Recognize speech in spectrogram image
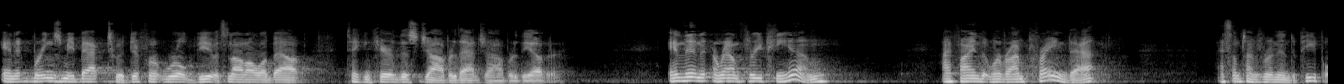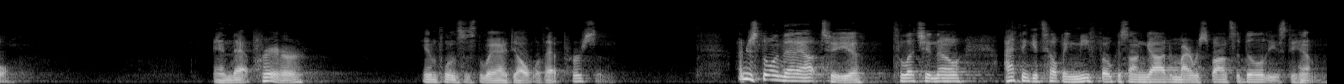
And it brings me back to a different worldview. It's not all about taking care of this job or that job or the other. And then around 3 p.m., I find that whenever I'm praying that, I sometimes run into people. And that prayer influences the way I dealt with that person. I'm just throwing that out to you to let you know I think it's helping me focus on God and my responsibilities to Him.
